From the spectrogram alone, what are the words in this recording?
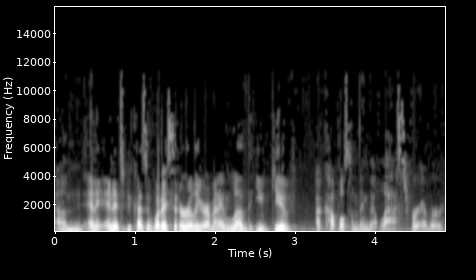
Um, and, and it's because of what I said earlier. I mean, I love that you give a couple something that lasts forever.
